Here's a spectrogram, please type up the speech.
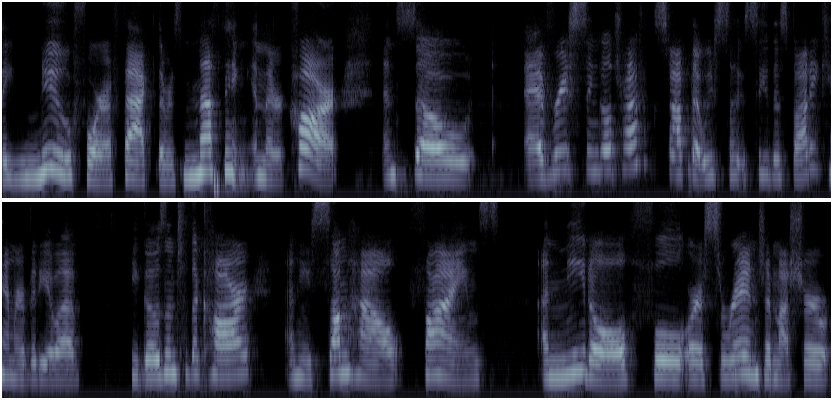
They knew for a fact there was nothing in their car. And so every single traffic stop that we see this body camera video of, he goes into the car and he somehow finds a needle full or a syringe, I'm not sure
